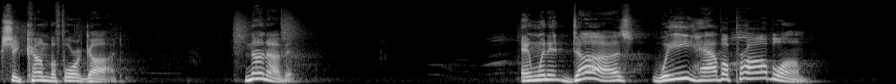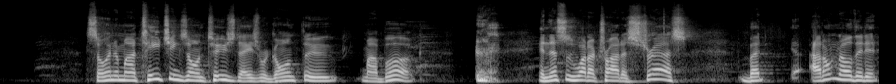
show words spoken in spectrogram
should come before God. None of it. And when it does, we have a problem. So, in my teachings on Tuesdays, we're going through my book, and this is what I try to stress, but I don't know that it,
